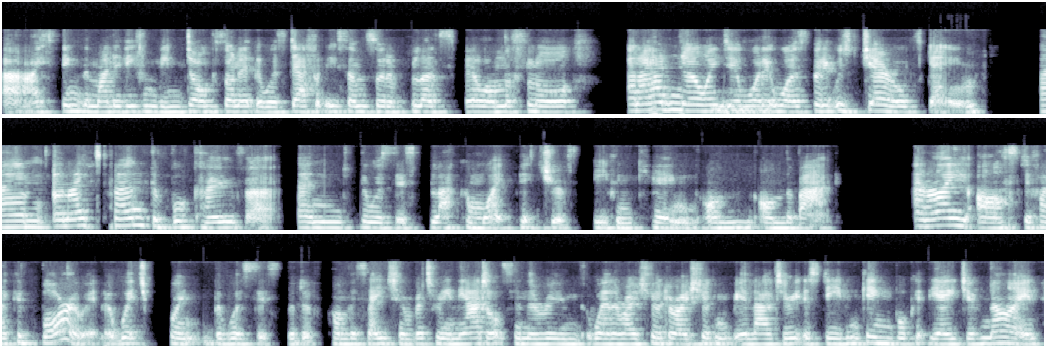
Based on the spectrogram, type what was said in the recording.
uh, I think, there might have even been dogs on it. There was definitely some sort of blood spill on the floor. And I had no idea what it was, but it was Gerald's game. Um, and I turned the book over, and there was this black and white picture of Stephen King on, on the back. And I asked if I could borrow it, at which point there was this sort of conversation between the adults in the room whether I should or I shouldn't be allowed to read a Stephen King book at the age of nine.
